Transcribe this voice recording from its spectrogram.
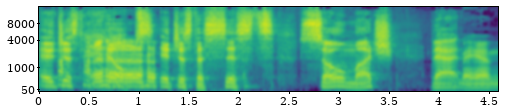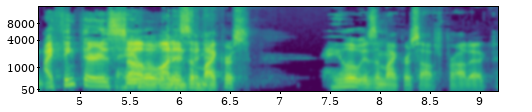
it just helps. It just assists so much that Man, I think there is some Halo on is a Infinite. Microsoft. Halo is a Microsoft product.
